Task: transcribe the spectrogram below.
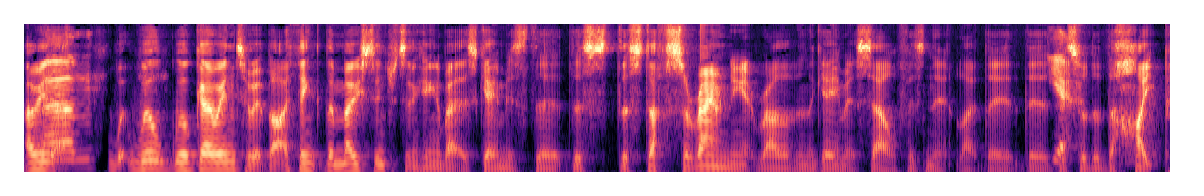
I mean, Um, we'll we'll go into it, but I think the most interesting thing about this game is the the the stuff surrounding it rather than the game itself, isn't it? Like the the, Yeah. the sort of the hype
